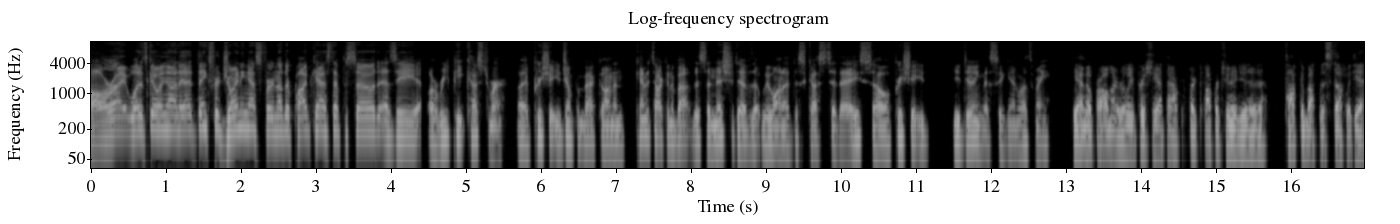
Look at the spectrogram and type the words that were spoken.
All right. What is going on, Ed? Thanks for joining us for another podcast episode as a, a repeat customer. I appreciate you jumping back on and kind of talking about this initiative that we want to discuss today. So appreciate you, you doing this again with me. Yeah, no problem. I really appreciate the opportunity to talk about this stuff with you.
